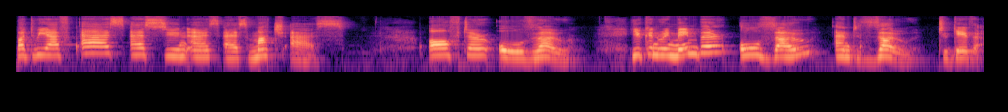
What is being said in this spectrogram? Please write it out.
but we have as, as soon as, as much as, after, although. You can remember although and though together.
